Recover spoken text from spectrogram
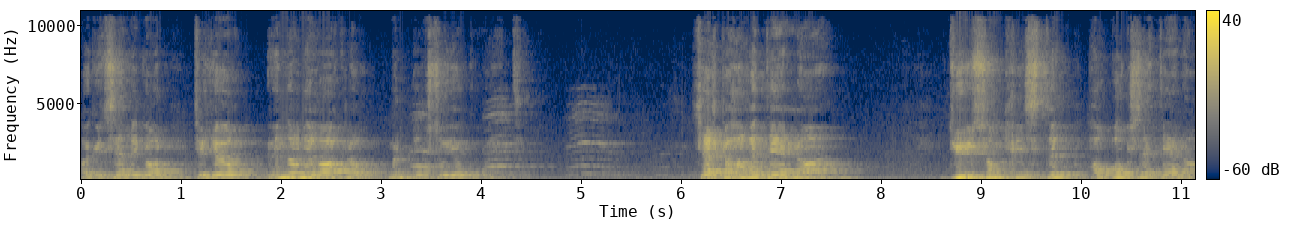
av Guds hellige ånd til å gjøre under mirakler, men også å gjøre godhet. Kirka har et DNA du som kristen har også et DNA.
